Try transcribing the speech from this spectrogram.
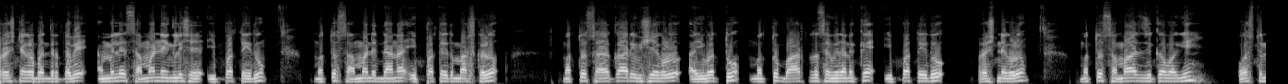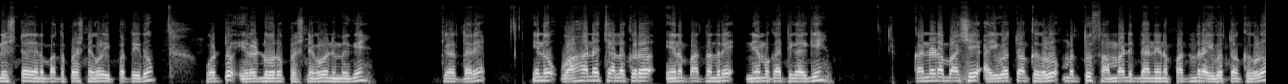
ಪ್ರಶ್ನೆಗಳು ಬಂದಿರ್ತವೆ. ಆಮೇಲೆ ಸಾಮಾನ್ಯ ಇಂಗ್ಲಿಷ್ ಇಪ್ಪತ್ತೈದು ಮತ್ತು ಸಾಮಾನ್ಯ ಜ್ಞಾನ ಇಪ್ಪತ್ತೈದು ಮಾರ್ಕ್ಸ್ಗಳು ಮತ್ತು ಸಹಕಾರಿ ವಿಷಯಗಳು ಐವತ್ತು ಮತ್ತು ಭಾರತದ ಸಂವಿಧಾನಕ್ಕೆ ಇಪ್ಪತ್ತೈದು ಪ್ರಶ್ನೆಗಳು ಮತ್ತು ಸಾಮಾಜಿಕವಾಗಿ ವಸ್ತುನಿಷ್ಠ ಏನಪ್ಪಾ ಅಂತ ಪ್ರಶ್ನೆಗಳು ಇಪ್ಪತ್ತೈದು. ಒಟ್ಟು ಎರಡು ನೂರು ಪ್ರಶ್ನೆಗಳು ನಿಮಗೆ ಕೇಳ್ತಾರೆ. ಇನ್ನು ವಾಹನ ಚಾಲಕರ ಏನಪ್ಪಾ ಅಂತಂದರೆ ನೇಮಕಾತಿಗಾಗಿ ಕನ್ನಡ ಭಾಷೆ ಐವತ್ತು ಅಂಕಗಳು ಮತ್ತು ಸಾಮಾನ್ಯ ಜ್ಞಾನ ಏನಪ್ಪಾ ಅಂತಂದರೆ ಐವತ್ತು ಅಂಕಗಳು.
